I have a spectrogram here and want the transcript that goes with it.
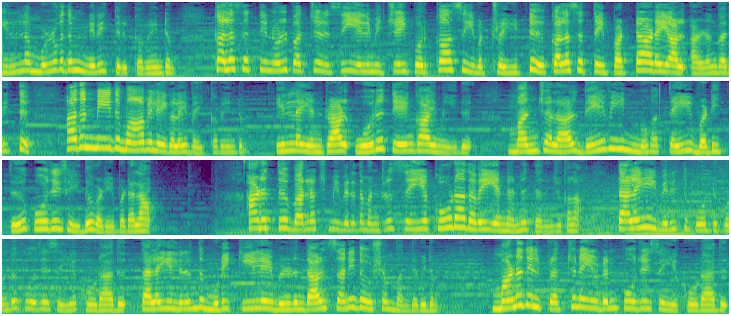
இல்லம் முழுவதும் நிறைத்திருக்க வேண்டும். கலசத்தினுள் பச்சரிசி எலுமிச்சை பொற்காசு இவற்றை இட்டு கலசத்தை பட்டாடையால் அலங்கரித்து அதன் மீது மாவிலைகளை வைக்க வேண்டும். இல்லை என்றால் ஒரு தேங்காய் மீது மஞ்சளால் தேவியின் முகத்தை வடித்து பூஜை செய்து வழிபடலாம். அடுத்து வரலட்சுமி விரதம் அன்று செய்யக்கூடாதவை என்னன்னு தெரிஞ்சுக்கலாம். தலையை விரித்து போட்டுக்கொண்டு பூஜை செய்யக்கூடாது. தலையிலிருந்து முடி கீழே விழுந்தால் சனி தோஷம் வந்துவிடும். மனதில் பிரச்சனையுடன் பூஜை செய்யக்கூடாது.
